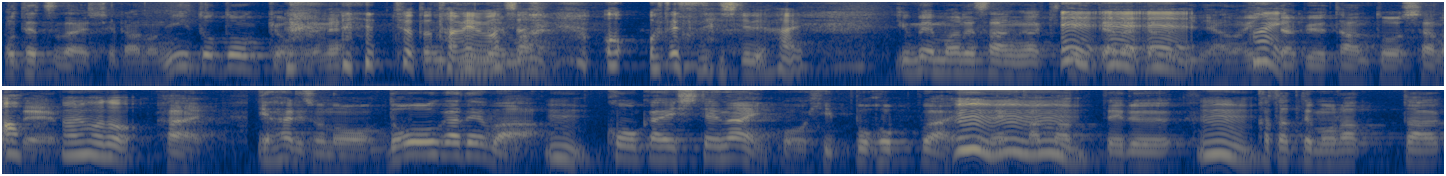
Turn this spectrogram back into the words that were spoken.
お手伝いしてるあのニート東京でね ちょっと食べました。ね。おお手伝いしてる。はい。夢丸さんが来ていただいた時に、あのインタビュー担当したのあで、なるほど。はい、やはりその動画ではうん。公開してないこうヒップホップ愛をね、語ってる、うん。語ってもらった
